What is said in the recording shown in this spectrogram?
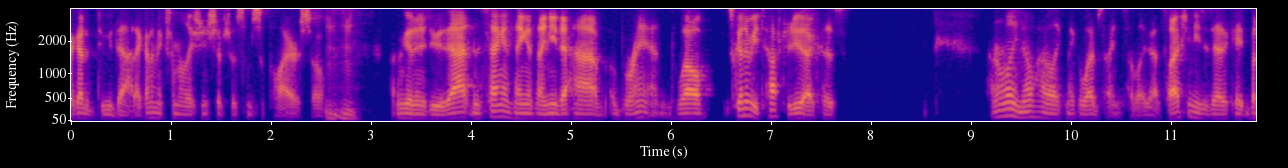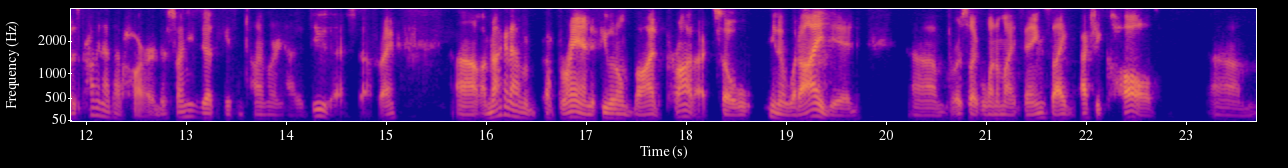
i gotta do that i gotta make some relationships with some suppliers so mm-hmm. i'm gonna do that and the second thing is i need to have a brand well it's gonna be tough to do that because I don't really know how to like make a website and stuff like that. So I actually need to dedicate, but it's probably not that hard. So I need to dedicate some time learning how to do that stuff, right? Uh, I'm not going to have a, a, brand if people don't buy the product. So, you know, what I did um, was like one of my things, I actually called um,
